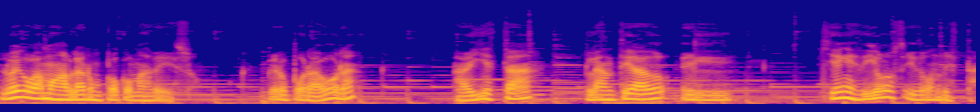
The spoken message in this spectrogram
Luego vamos a hablar un poco más de eso, pero por ahora ahí está planteado el quién es Dios y dónde está.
